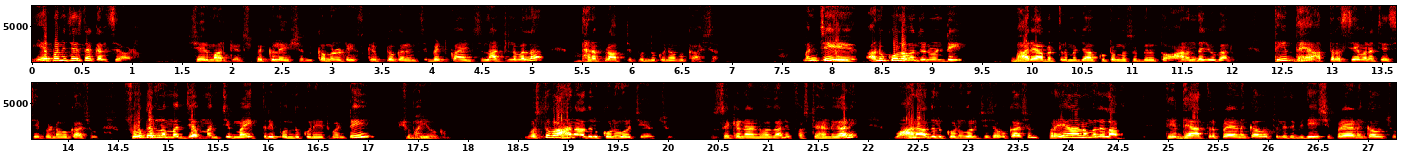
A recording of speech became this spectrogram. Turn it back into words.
ఏ పని చేసినా కలిసి రావడం. Share market speculation communities crypto currency bitcoins లాంటి వల్ల ధన ప్రాప్తి పొందుకునే అవకాశాలు. మంచి అనుకూలమైనటువంటి భార్యాభర్తల మధ్య కుటుంబ సభ్యులతో ఆనందయుగాలు తీర్థయాత్ర సేవన చేసేటువంటి అవకాశం సోదరుల మధ్య మంచి మైత్రి పొందుకునేటువంటి శుభయోగం. వస్తు వాహనాదులు కొనుగోలు చేయొచ్చు. సెకండ్ హ్యాండ్ కానీ ఫస్ట్ హ్యాండ్ కానీ వాహనాదులు కొనుగోలు చేసే అవకాశం ప్రయాణం వల్ల లాభం. తీర్థయాత్ర ప్రయాణం కావచ్చు లేదా విదేశీ ప్రయాణం కావచ్చు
